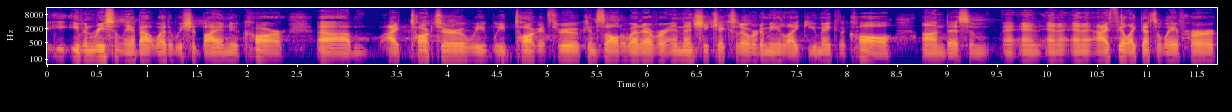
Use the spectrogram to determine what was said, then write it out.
Even recently about whether we should buy a new car, um, I talk to her, we, we talk it through, consult or whatever, and then she kicks it over to me like, you make the call on this. And, and, and, and I feel like that's a way of her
